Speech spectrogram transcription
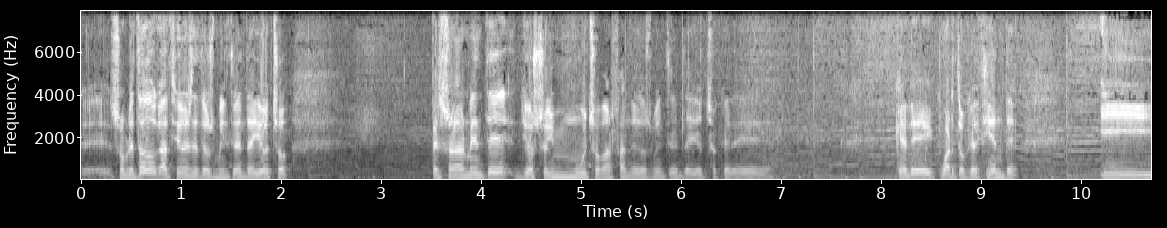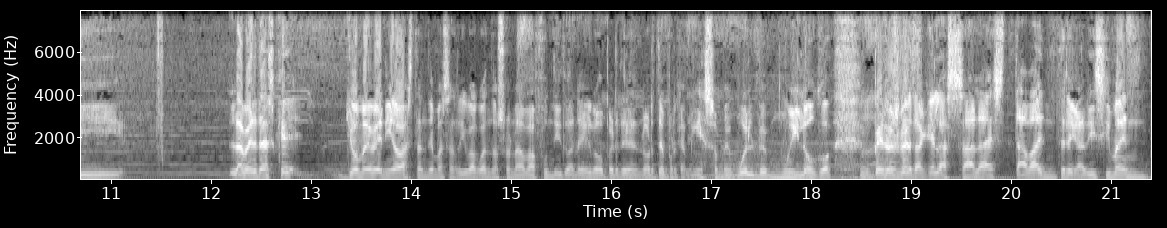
eh, sobre todo canciones de 2038, personalmente yo soy mucho más fan de 2038 que de que de Cuarto Creciente y la verdad es que yo me venía bastante más arriba cuando sonaba Fundido a Negro o Perder el Norte porque a mí eso me vuelve muy loco, pero es verdad que la sala estaba entregadísima en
